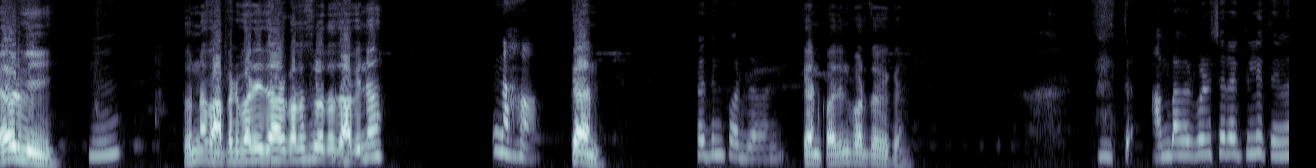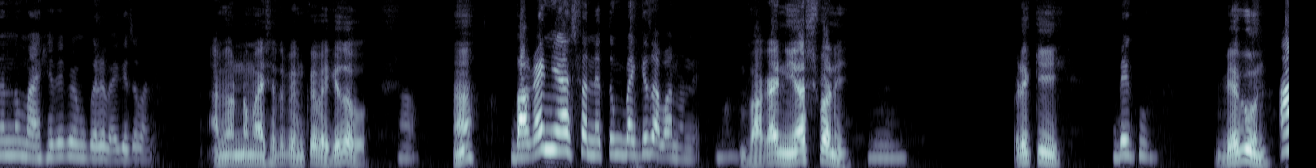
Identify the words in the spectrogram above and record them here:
এবার মি হুম? তোর না বাপের বাড়ি যাওয়ার কথা ছিল তো যাবি না? না। কেন? কদিন পর যাবেন কেন? কদিন পর যাবি কেন? আমি বাপের বাড়ি চলে গেলে তুমি অন্য মায়ের সাথে প্রেম করে বাইকে যাবানে আমি অন্য মায়ের সাথে প্রেম করে বাইকে যাব? হ্যাঁ। হ্যাঁ? বাগাই নিয়ে আসবা না তুমি বাইকে যাবা না নে। বাগায় নিয়ে আসবানি হুম। ওটা কি? বেগুন। বেগুন? আ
